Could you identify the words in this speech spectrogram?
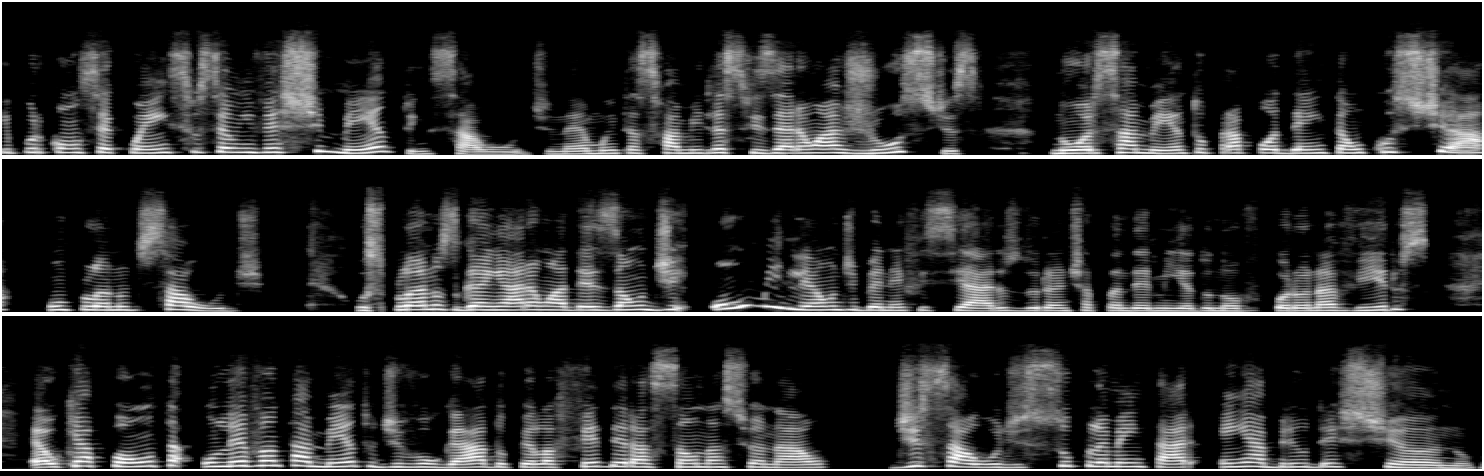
e, por consequência, o seu investimento em saúde. Né? Muitas famílias fizeram ajustes no orçamento para poder, então, custear um plano de saúde. Os planos ganharam adesão de um milhão de beneficiários durante a pandemia do novo coronavírus, é o que aponta um levantamento divulgado pela Federação Nacional de saúde suplementar em abril deste ano.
